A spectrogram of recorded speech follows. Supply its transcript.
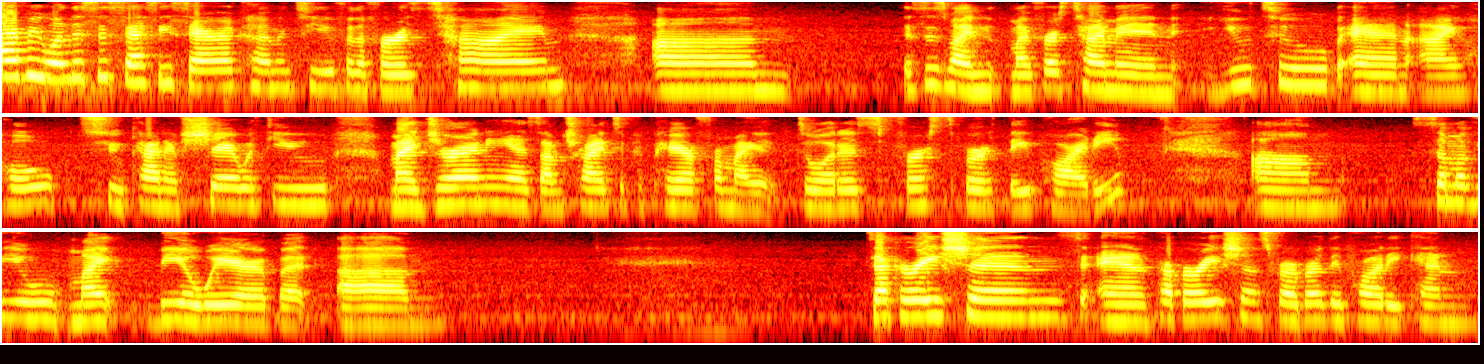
Hi everyone, this is Sassy Sarah coming to you for the first time. Um, this is my, my first time in YouTube and I hope to kind of share with you my journey as I'm trying to prepare for my daughter's first birthday party. Um, some of you might be aware, but um, decorations and preparations for a birthday party can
